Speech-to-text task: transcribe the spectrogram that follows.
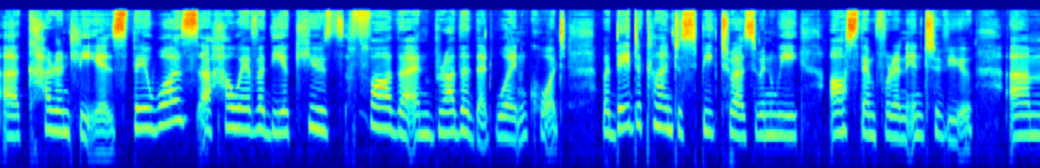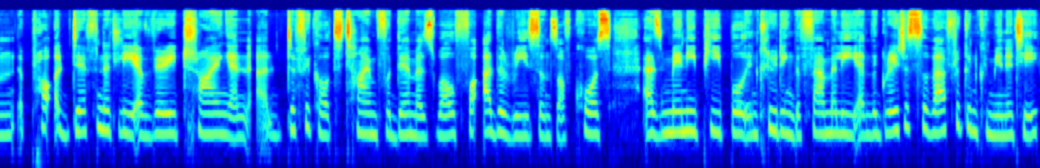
uh, currently is. There was, uh, however, the accused's father and brother that were in court, but they declined to speak to us when we asked them for an interview. Um, pro- definitely a very trying and uh, difficult time for them as well, for other reasons, of course, as many people, including the family and the greater South African community,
